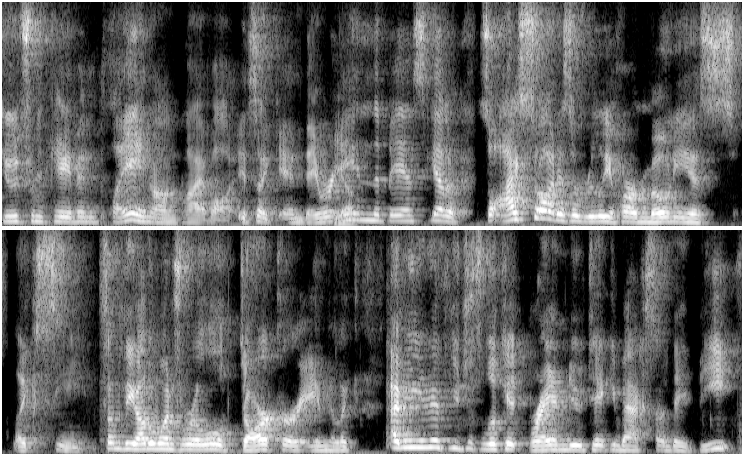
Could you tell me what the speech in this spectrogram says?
dudes from Cave In playing on Piebald. It's like, and they were Yep. in the bands together. So I saw it as a really harmonious like scene. Some of the other ones were a little darker in like, I mean, if you just look at brand new Taking Back Sunday Beat,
